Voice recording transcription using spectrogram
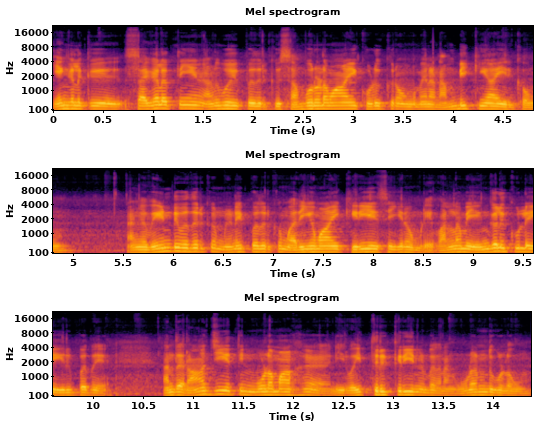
எங்களுக்கு சகலத்தையும் அனுபவிப்பதற்கு சம்பூர்ணமாய் கொடுக்குறவங்க மேலே நம்பிக்கையாக இருக்கவும் நாங்கள் வேண்டுவதற்கும் நினைப்பதற்கும் அதிகமாய் கிரியை செய்கிறவங்களுடைய வல்லமை எங்களுக்குள்ளே இருப்பது அந்த ராஜ்யத்தின் மூலமாக நீர் வைத்திருக்கிறீர் என்பதை நாங்கள் உணர்ந்து கொள்ளவும்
